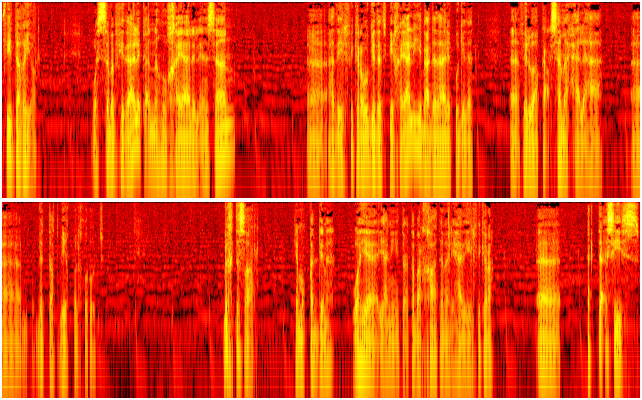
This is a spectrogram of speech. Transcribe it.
في تغير. والسبب في ذلك أنه خيال الإنسان آه، هذه الفكرة وجدت في خياله بعد ذلك وجدت آه، في الواقع. سمح لها بالتطبيق والخروج. باختصار كمقدمة وهي يعني تعتبر خاتمة لهذه الفكرة التأسيس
